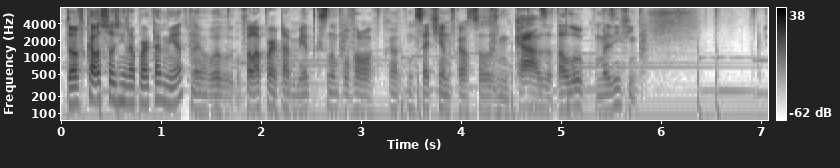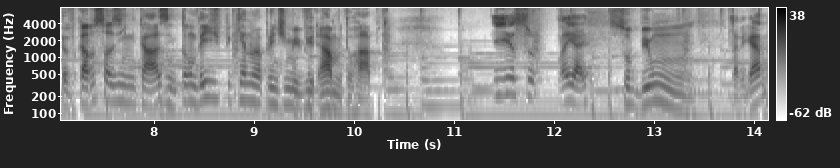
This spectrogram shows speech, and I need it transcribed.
Então eu ficava sozinho no apartamento, né? Vou falar apartamento, que senão vou falar ficar com 7 anos, ficava sozinho em casa, tá louco? Mas enfim. Eu ficava sozinho em casa, então desde pequeno eu aprendi a me virar muito rápido. E isso. Ai ai, subiu um. Tá ligado?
